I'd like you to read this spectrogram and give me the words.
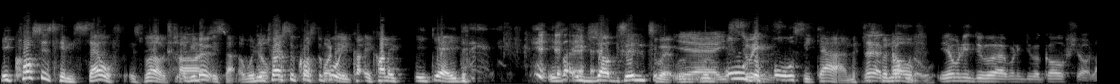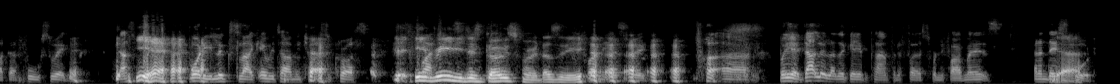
He crosses himself as well. Have you noticed that? When he tries to cross the ball, he, he kind of he, yeah, he, he's like he jumps into it with, yeah, with all swings. the force he can. It's, like phenomenal. You know when you do a when you do a golf shot like a full swing. That's what yeah. his body looks like every time he tries to cross. he really just goes for it, doesn't he? Funniest thing. But uh, but yeah, that looked like the game plan for the first twenty five minutes, and then they yeah. scored.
